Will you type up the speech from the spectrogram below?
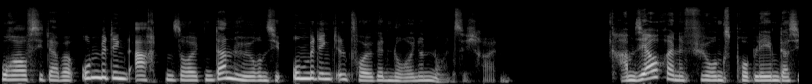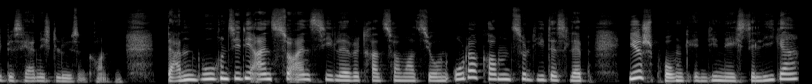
worauf Sie dabei unbedingt achten sollten, dann hören Sie unbedingt in Folge 99 rein. Haben Sie auch ein Führungsproblem, das Sie bisher nicht lösen konnten? Dann buchen Sie die 1 zu 1 C-Level-Transformation oder kommen zu Leaders Lab, Ihr Sprung in die nächste Liga,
